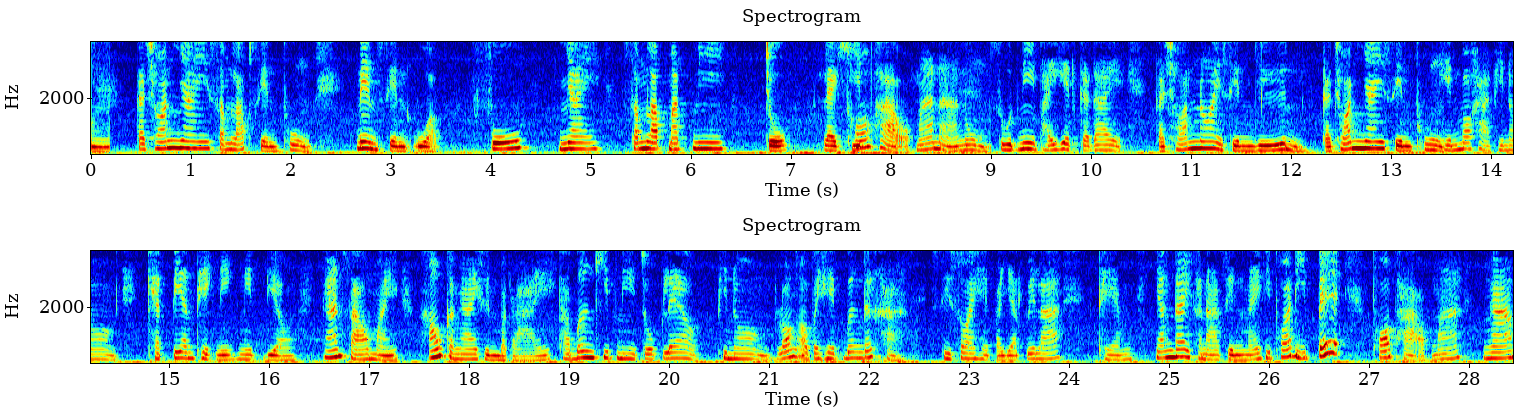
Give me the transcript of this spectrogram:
มอ กระช้อนใหญ่สำหรับเส้นพุ่ง เน้นเส้นอวบ ฟูใหญ่สำหรับมัดมีจก และขีดผ่าออกมาหนานุ่ม สูตรนี้ไผเฮ็ดก็ได้ กระช้อนน้อยเส้นยืน กระช้อนใหญ่เส้นพุ่ง เห็นบ่ค่ะพี่น้อง แค่เปลี่ยนเทคนิคนิดเดียว งานสาวไหมเฮาก็ง่ายขึ้นบักหลาย ถ้าเบิ่งคลิปนี้จบแล้ว พี่น้องลองเอาไปเฮ็ดเบิ่งเด้อค่ะสิซอยให้ประหยัดเวลาแถมยังได้ขนาดเส้นไหมที่พอดีเป๊ะทอผ่าออกมางาม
